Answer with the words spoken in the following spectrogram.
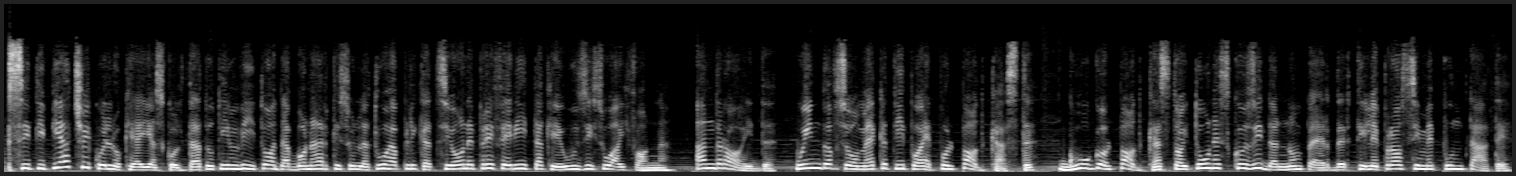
Se ti piace quello che hai ascoltato ti invito ad abbonarti sulla tua applicazione preferita che usi su iPhone, Android, Windows o Mac tipo Apple Podcast, Google Podcast o iTunes così da non perderti le prossime puntate.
